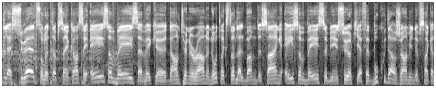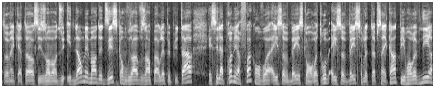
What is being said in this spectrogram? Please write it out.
de la Suède sur le top 50, c'est Ace of Base avec euh, Down Turnaround, un autre extrait de l'album de Sang. Ace of Base, bien sûr, qui a fait beaucoup d'argent en 1994. Ils ont vendu énormément de disques, on va vous en parler un peu plus tard. Et c'est la première fois qu'on voit Ace of Base, qu'on retrouve Ace of Base sur le top 50, puis ils vont revenir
